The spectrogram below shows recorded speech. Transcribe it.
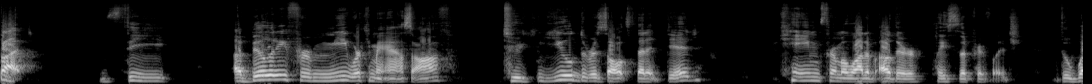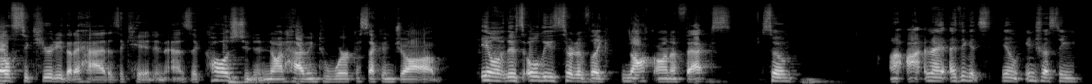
But the ability for me working my ass off to yield the results that it did came from a lot of other places of privilege. The wealth security that I had as a kid and as a college mm-hmm. student, not having to work a second job. You know, there's all these sort of like knock on effects. So, I, and I, I think it's, you know, interesting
